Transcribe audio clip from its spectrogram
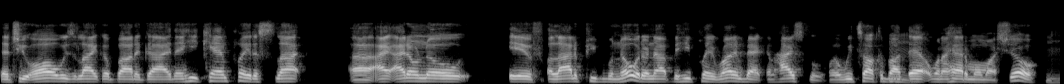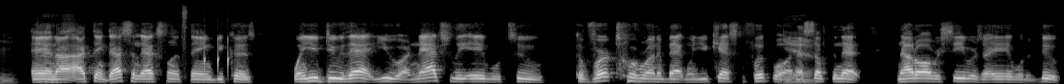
that you always like about a guy. Then he can play the slot. Uh, I, I don't know if a lot of people know it or not, but he played running back in high school. Well, we talked about Hmm. that when I had him on my show. Mhm. And I, I think that's an excellent thing because when you do that, you are naturally able to convert to a running back when you catch the football. And that's something that not all receivers are able to do.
